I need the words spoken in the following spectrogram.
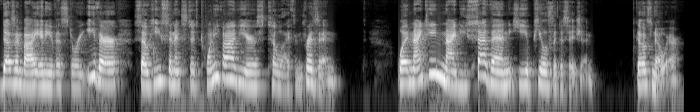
doesn't buy any of his story either, so he's sentenced to 25 years to life in prison. Well, in 1997, he appeals the decision. Goes nowhere.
